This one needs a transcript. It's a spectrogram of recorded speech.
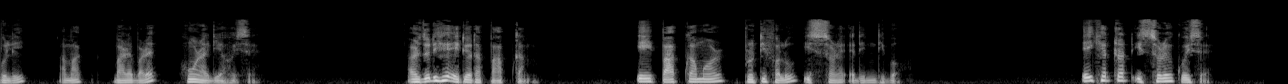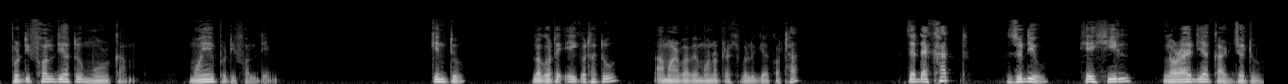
বুলি আমাক বাৰে বাৰে সোঁৱৰাই দিয়া হৈছে। আৰু যদিহে এইটো এটা পাপ কাম এই পাপ কামৰ প্ৰতিফলো ঈশ্বৰে এদিন দিব। এই ক্ষেত্ৰত ঈশ্বৰেও কৈছে প্ৰতিফল দিয়াটো মোৰ কাম ময়েই প্ৰতিফল দিম। কিন্তু লগতে এই কথাটো আমাৰ বাবে মনত ৰাখিবলগীয়া কথা যে দেখাত যদিও সেই শিল লৰাই দিয়া কাৰ্যটো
